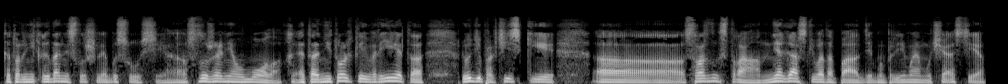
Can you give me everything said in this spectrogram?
которые никогда не слышали об Иисусе. А служение в молах. Это не только евреи, это люди практически э, с разных стран. Ниагарский водопад, где мы принимаем участие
